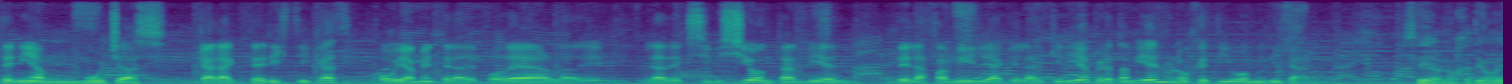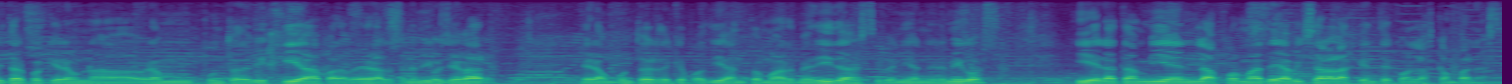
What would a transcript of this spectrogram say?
tenían muchas características, obviamente la de poder, la de, la de exhibición también de la familia que la adquiría, pero también un objetivo militar. Sí, un objetivo militar porque era, una, era un punto de vigía para ver a los enemigos llegar, era un punto desde que podían tomar medidas si venían enemigos y era también la forma de avisar a la gente con las campanas.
